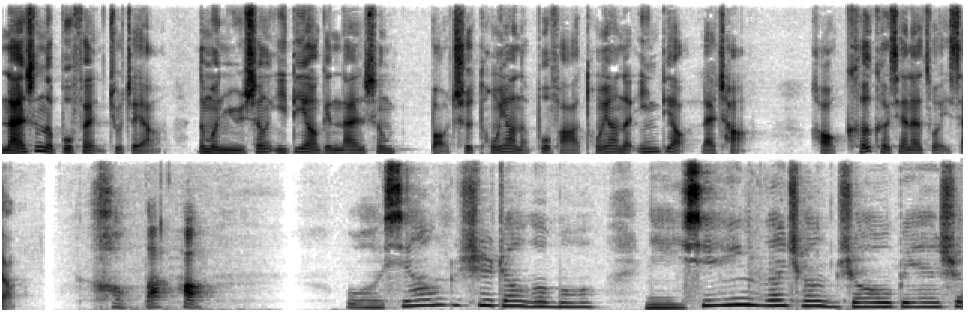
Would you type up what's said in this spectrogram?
男生的部分就这样，那么女生一定要跟男生。保持同样的步伐，同样的音调来唱。好，可可先来做一下。好吧，好。我像是着了魔，你醒来承受，别奢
